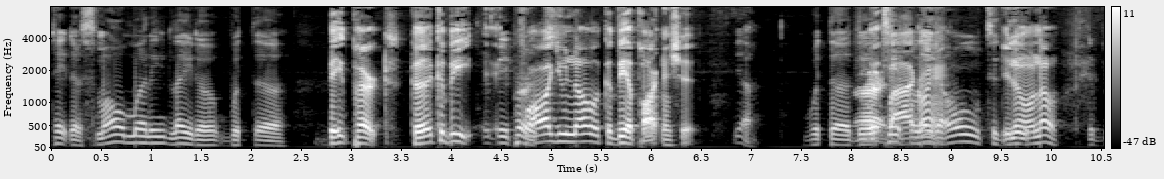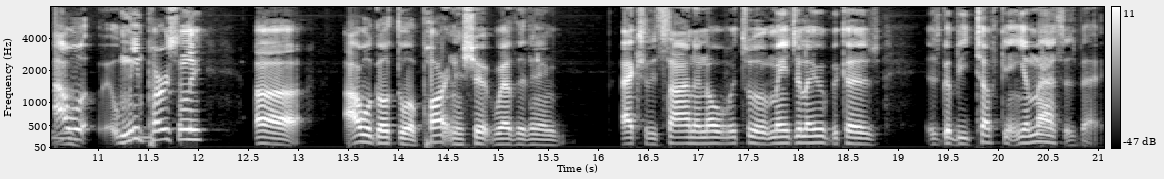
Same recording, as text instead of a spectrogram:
take the small money later with the Big perks. Cause it could be, It'd be for all you know, it could be a partnership. yeah, with the the Right. Five for later grand. on to You get. don't know. I would, me personally, uh, I would go through a partnership rather than actually signing over to a major label because it's gonna be tough getting your masters back.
